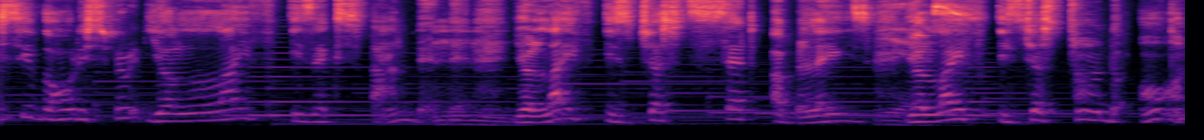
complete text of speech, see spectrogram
receive the Holy Spirit, your life is expanded. Mm. Your life is just set ablaze. Yes. Your life is just turned on.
